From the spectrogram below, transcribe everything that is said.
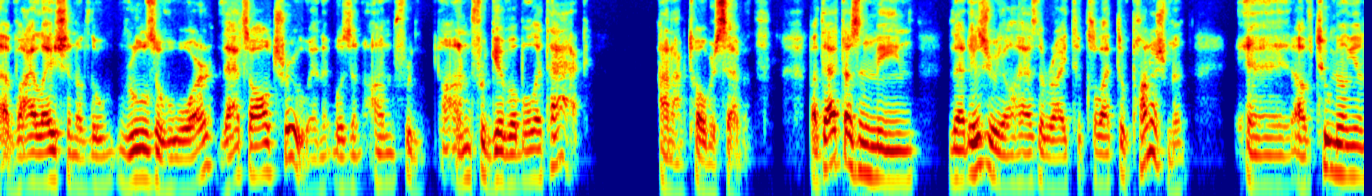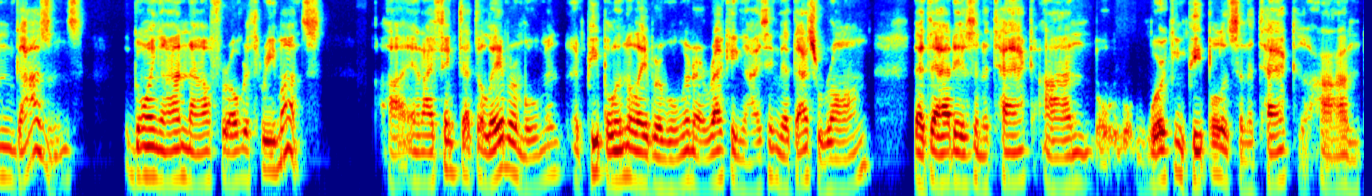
a violation of the rules of war. That's all true. And it was an unfor unforgivable attack on October 7th. But that doesn't mean that Israel has the right to collective punishment uh, of 2 million Gazans going on now for over three months. Uh, and I think that the labor movement, uh, people in the labor movement are recognizing that that's wrong, that that is an attack on working people. It's an attack on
